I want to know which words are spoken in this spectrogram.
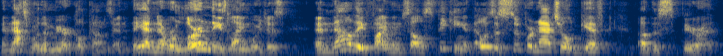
And that's where the miracle comes in. They had never learned these languages, and now they find themselves speaking it. That was a supernatural gift of the Spirit.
